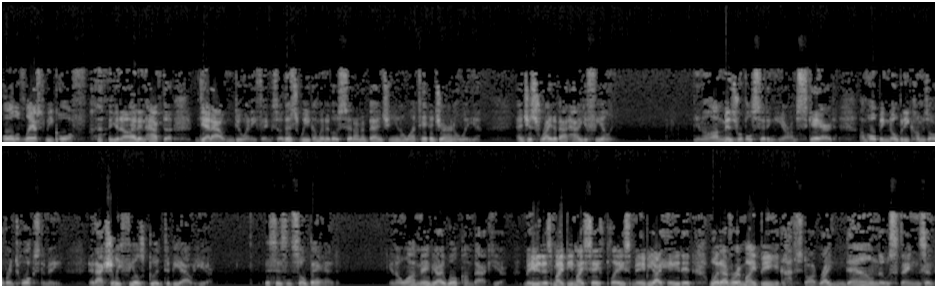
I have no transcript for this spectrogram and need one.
all of last week off. you know, I didn't have to get out and do anything. So this week I'm going to go sit on a bench and you know what? Take a journal with you and just write about how you're feeling. You know, I'm miserable sitting here. I'm scared. I'm hoping nobody comes over and talks to me. It actually feels good to be out here. This isn't so bad. You know what? Maybe I will come back here. Maybe this might be my safe place. Maybe I hate it. Whatever it might be, you got to start writing down those things. And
